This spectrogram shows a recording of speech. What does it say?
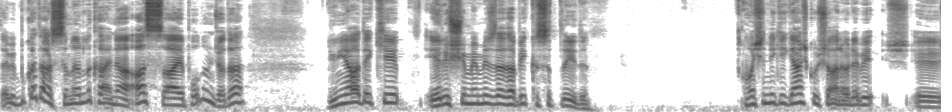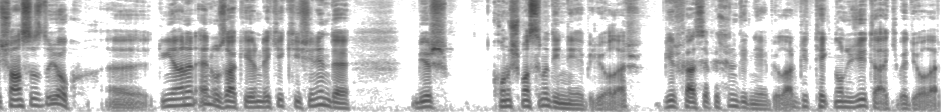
Tabii bu kadar sınırlı kaynağa az sahip olunca da dünyadaki erişimimiz de tabii kısıtlıydı. Ama şimdiki genç kuşağın öyle bir e, şanssızlığı yok. E, dünyanın en uzak yerindeki kişinin de bir konuşmasını dinleyebiliyorlar. Bir felsefesini dinleyebiliyorlar. Bir teknolojiyi takip ediyorlar.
